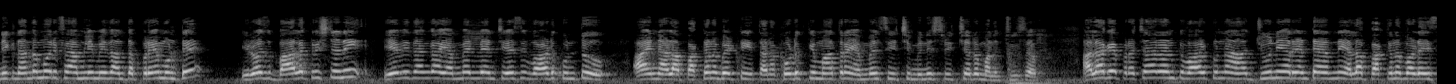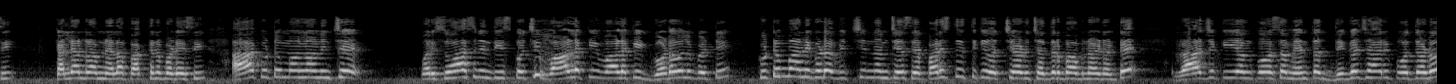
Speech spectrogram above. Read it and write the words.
నీకు నందమూరి ఫ్యామిలీ మీద అంత ప్రేమ ఉంటే ఈ రోజు బాలకృష్ణని ఏ విధంగా ఎమ్మెల్యేని చేసి వాడుకుంటూ ఆయన అలా పక్కన పెట్టి తన కొడుక్కి మాత్రం ఎమ్మెల్సీ ఇచ్చి మినిస్టర్ ఇచ్చారో మనం చూసాం అలాగే ప్రచారానికి వాడుకున్న జూనియర్ ఎన్టీఆర్ని ఎలా పక్కన పడేసి కళ్యాణ్ రామ్ని ఎలా పక్కన పడేసి ఆ కుటుంబంలో నుంచే మరి సుహాసిని తీసుకొచ్చి వాళ్ళకి వాళ్ళకి గొడవలు పెట్టి కుటుంబాన్ని కూడా విచ్ఛిన్నం చేసే పరిస్థితికి వచ్చాడు చంద్రబాబు నాయుడు అంటే రాజకీయం కోసం ఎంత దిగజారిపోతాడో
